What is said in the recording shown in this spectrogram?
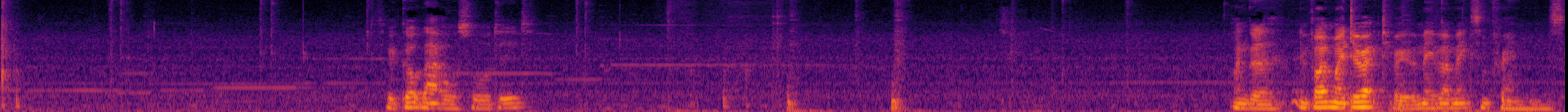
So we've got that all sorted. I'm gonna invite my director over, maybe I'll make some friends.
